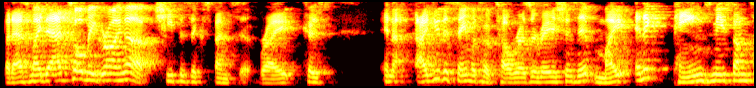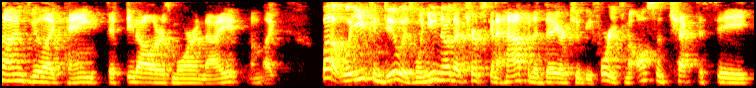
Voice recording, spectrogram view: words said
but as my dad told me growing up cheap is expensive right because and I do the same with hotel reservations. It might, and it pains me sometimes to be like paying $50 more a night. I'm like, but what you can do is when you know that trip's going to happen a day or two before, you can also check to see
